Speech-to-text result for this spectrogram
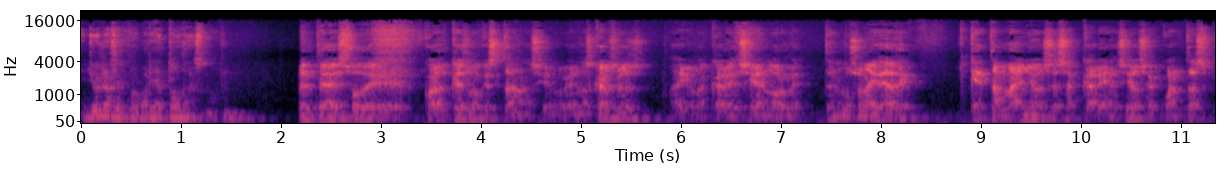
Yo las reprobaría todas, ¿no? Frente a eso de cuál, qué es lo que están haciendo bien, en las cárceles hay una carencia enorme. ¿Tenemos una idea de qué tamaño es esa carencia? O sea, cuántas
